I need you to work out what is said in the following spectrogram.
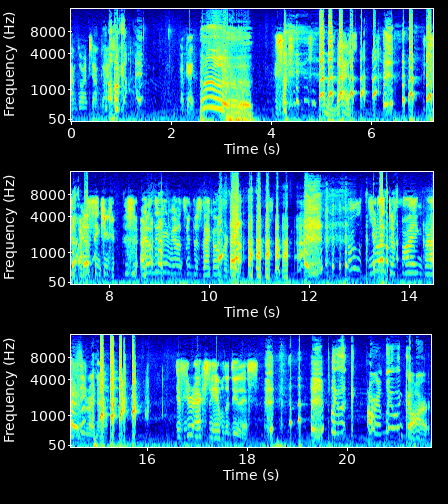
I'm going to. I'm going Oh to. god. Okay. What was that? I don't think you. I don't think you're gonna be able to tip this back over. Dude. Oh, you're like defying gravity right now. If you're actually able to do this, look at the car. Look at the car.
